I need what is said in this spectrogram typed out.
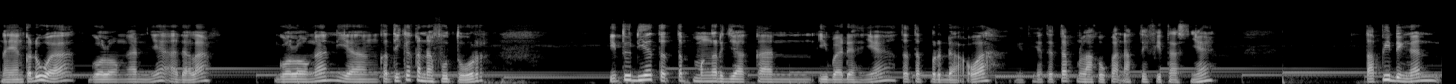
Nah, yang kedua, golongannya adalah golongan yang ketika kena futur itu dia tetap mengerjakan ibadahnya, tetap berdakwah gitu ya, tetap melakukan aktivitasnya tapi dengan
